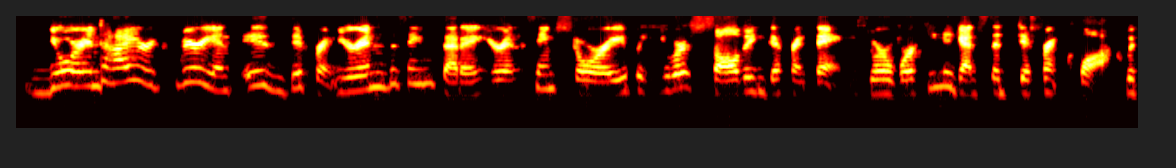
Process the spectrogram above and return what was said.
your entire experience is different. You're in the same setting, you're in the same story, but you are solving different things. You're working against a different clock with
